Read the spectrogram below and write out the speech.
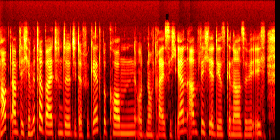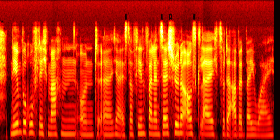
hauptamtliche Mitarbeitende, die dafür Geld bekommen und noch 30 Ehrenamtliche, die es genauso wie ich nebenberuflich machen. Und äh, ja, ist auf jeden Fall ein sehr schöner Ausgleich zu der Arbeit bei UI.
